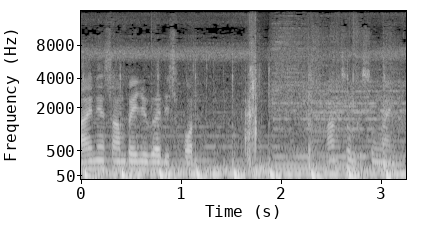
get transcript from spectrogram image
akhirnya sampai juga di spot. Langsung ke sungai.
